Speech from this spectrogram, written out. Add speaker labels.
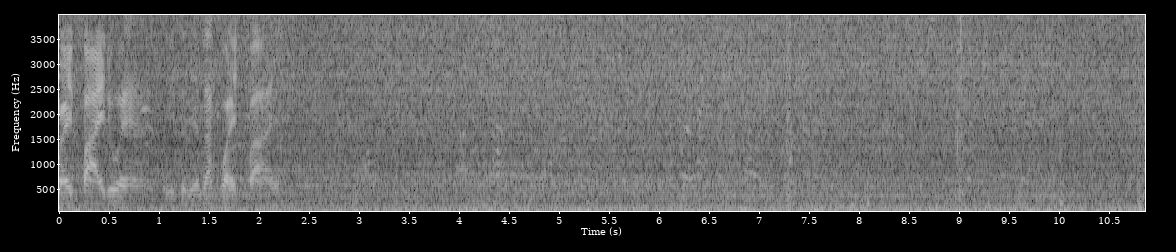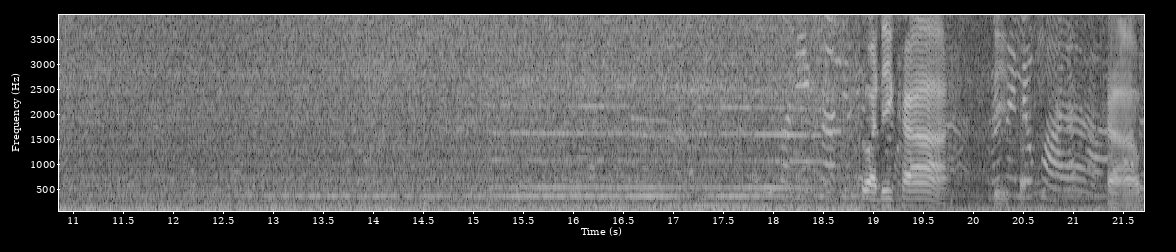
Speaker 1: Wi-Fi ด้วยฮะมีสัญลักษณ์ Wi-Fi
Speaker 2: สวัสดีค่ะ
Speaker 1: สวัสดีค่ะ
Speaker 2: ด้าน
Speaker 1: สี่
Speaker 2: ในเลี้ยวขวานะคะ
Speaker 1: ครับ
